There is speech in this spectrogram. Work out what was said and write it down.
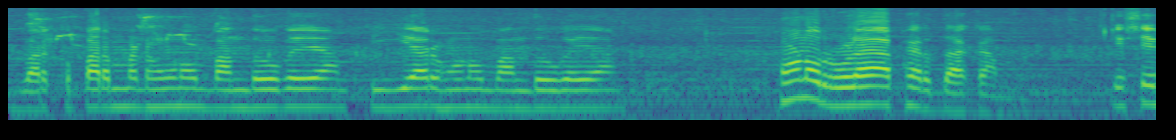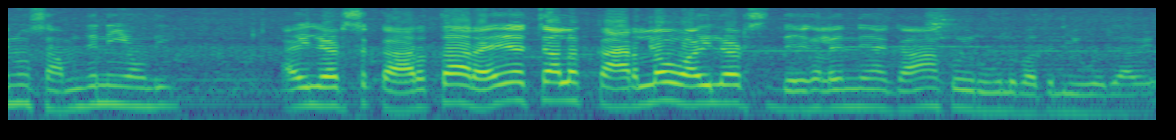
ਵਰਕ ਪਰਮਿਟ ਹੋਣੋਂ ਬੰਦ ਹੋ ਗਏ ਆ ਪੀਆਰ ਹੋਣੋਂ ਬੰਦ ਹੋ ਗਏ ਆ। ਹੁਣ ਰੁਲਿਆ ਫਿਰਦਾ ਕੰਮ, ਕਿਸੇ ਨੂੰ ਸਮਝ ਨਹੀਂ ਆਉਂਦੀ। ਆਈਲੈਟਸ ਕਰ ਤਾਂ ਰਹੇ ਆ, ਚੱਲ ਕਰ ਲਓ, ਆਈਲੈਟਸ ਦੇਖ ਲੈਨੇ ਆ ਗਾਂ ਕੋਈ ਰੂਲ ਬਦਲੀ ਹੋ ਜਾਵੇ।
